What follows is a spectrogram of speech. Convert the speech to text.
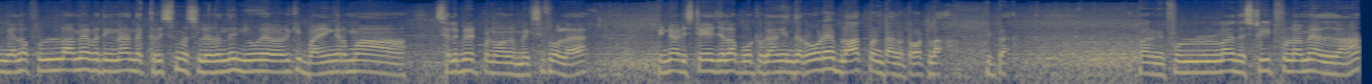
இங்கெல்லாம் ஃபுல்லாமே பார்த்திங்கன்னா இந்த கிறிஸ்மஸ்லேருந்து நியூ இயர் வரைக்கும் பயங்கரமாக செலிப்ரேட் பண்ணுவாங்க மெக்சிகோவில் பின்னாடி ஸ்டேஜ் எல்லாம் போட்டிருக்காங்க. இந்த ரோடே பிளாக் பண்ணிட்டாங்க டோட்டலாக இப்போ. பாருங்கள் ஃபுல்லாக இந்த ஸ்ட்ரீட் ஃபுல்லாமே அதுதான்.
